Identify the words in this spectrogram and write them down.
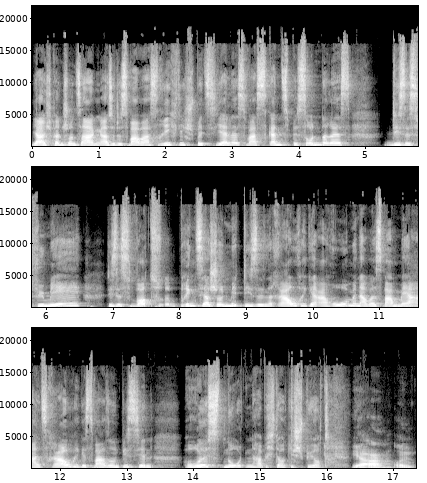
ja, ich kann schon sagen, also das war was richtig Spezielles, was ganz Besonderes. Dieses Fumé, dieses Wort bringt's ja schon mit, diese rauchige Aromen, aber es war mehr als rauchig, es war so ein bisschen Röstnoten habe ich da gespürt. Ja, und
